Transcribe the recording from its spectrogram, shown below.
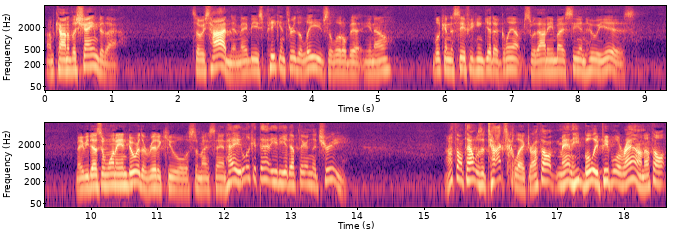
I'm kind of ashamed of that. So he's hiding it. Maybe he's peeking through the leaves a little bit, you know, looking to see if he can get a glimpse without anybody seeing who he is. Maybe he doesn't want to endure the ridicule of somebody saying, hey, look at that idiot up there in the tree. I thought that was a tax collector. I thought, man, he bullied people around. I thought,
